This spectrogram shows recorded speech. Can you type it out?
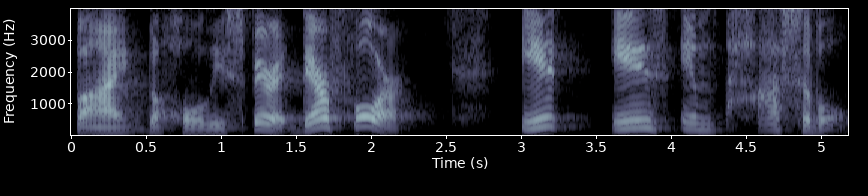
by the Holy Spirit. Therefore, it is impossible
